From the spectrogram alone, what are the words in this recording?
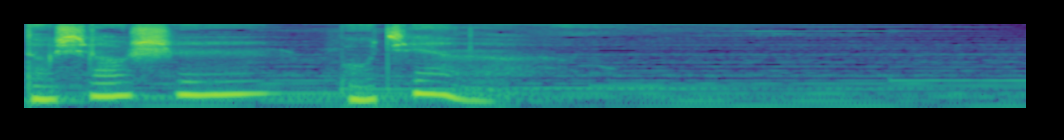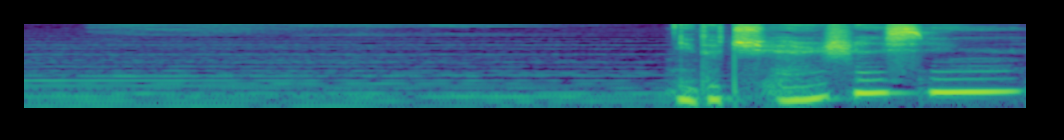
都消失不见了，你的全身心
